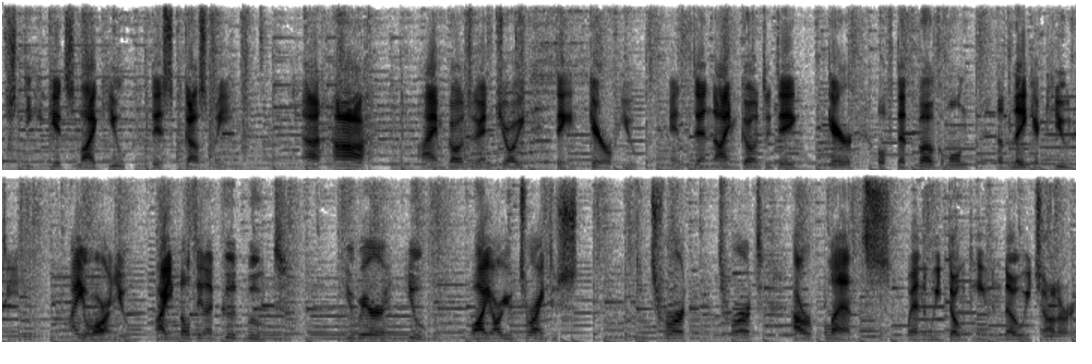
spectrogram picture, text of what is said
Sneaky kids like you disgust me. Aha! I'm going to enjoy taking care of you. And then I'm going to take care of that Pokemon, that Lake Cutie. I warn you, I'm not in a good mood. You were you. Why are you trying to, to thwart, thwart our plans when we don't even know each other?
